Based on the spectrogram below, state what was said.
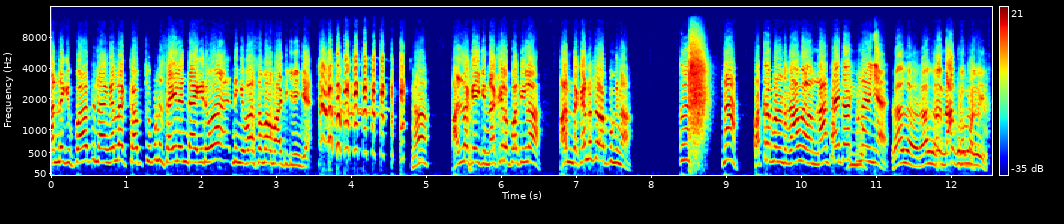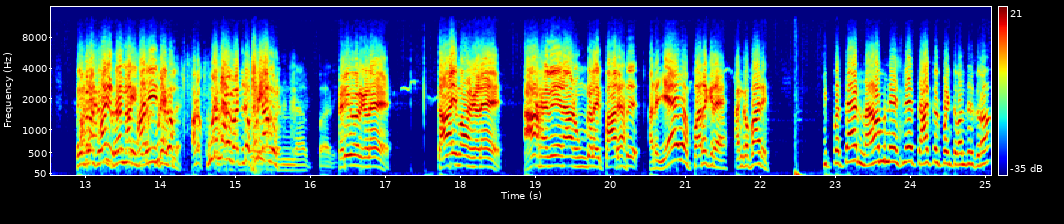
அன்னைக்கு பார்த்து நாங்க எல்லாம் கப் சுப்புன்னு சைலண்ட் ஆகிடுவோம் நீங்க வசமா மாட்டிக்குவீங்க. அல்ல கைக்கு நக்கல பாத்தீங்களா அந்த கண்ணத்தை அப்புங்கண்ணா. பத்திர பன்னெண்டு ராவகாலம் நான் டைட்டா பண்ணாதீங்க ராகு ராகு நான் கொடுக்க பெரியவர்களே தாய்மார்களே ஆகவே நான் உங்களை பார்த்து அட ஏன் பறக்குற? அங்க பாரு. இப்பதான் நாமினேஷனே தாக்கல் பண்ணிட்டு வந்திருக்கிறோம்.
